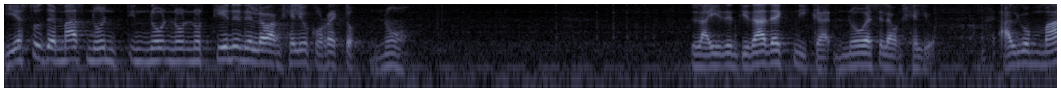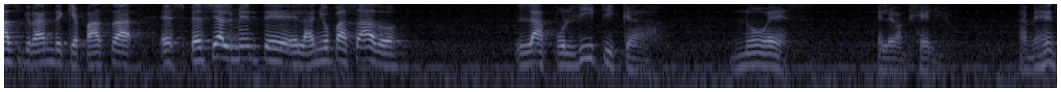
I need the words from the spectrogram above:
y estos demás no, no, no tienen el Evangelio correcto. No la identidad étnica no es el Evangelio. Algo más grande que pasa, especialmente el año pasado, la política no es el Evangelio. Amén.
